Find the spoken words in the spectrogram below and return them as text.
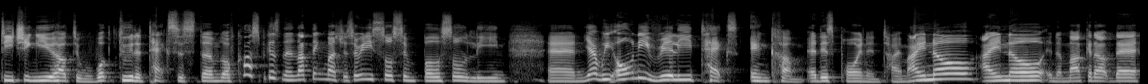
teaching you how to work through the tax system. Of course, because there's nothing much. It's already so simple, so lean. And yeah, we only really tax income at this point in time. I know, I know in the market out there,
